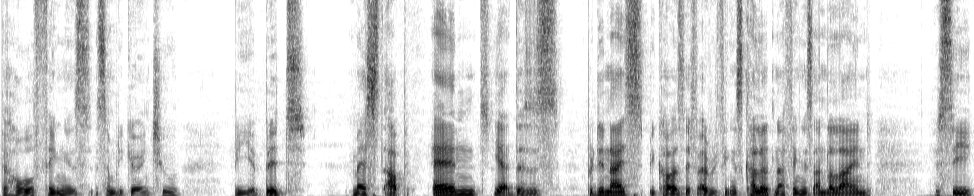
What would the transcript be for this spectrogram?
the whole thing is simply going to be a bit messed up and yeah, this is pretty nice because if everything is colored, nothing is underlined, you see,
